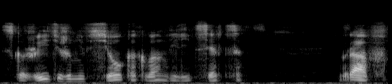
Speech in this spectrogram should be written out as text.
Скажите же мне все, как вам велит сердце». Граф,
